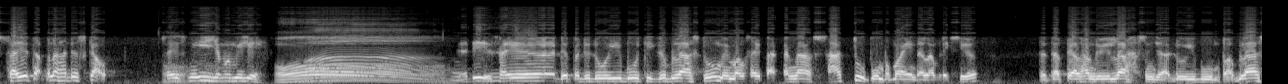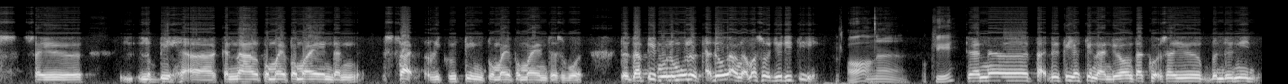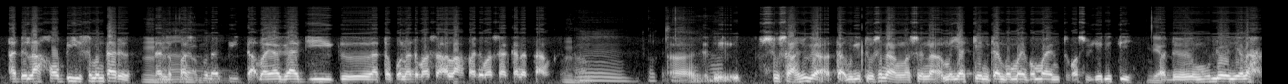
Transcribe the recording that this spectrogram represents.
Saya tak pernah ada scout Saya Oh. sendiri yang memilih Oh. Jadi saya daripada 2013 tu Memang saya tak kenal satu pun pemain dalam Malaysia Tetapi Alhamdulillah sejak 2014 Saya lebih uh, kenal pemain-pemain dan start recruiting pemain-pemain tersebut. Tetapi mula-mula tak ada orang nak masuk JDT. Oh. Nah. Okey. Kerana tak ada keyakinan Dia orang takut saya Benda ni adalah hobi sementara Hmm. Dan lepas tu nanti tak bayar gaji ke Ataupun ada masalah pada masa akan datang Hmm. Okey. uh, Jadi susah juga Tak begitu senang Masa nak meyakinkan pemain-pemain Untuk masuk JDT Ya. Pada mulanya lah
